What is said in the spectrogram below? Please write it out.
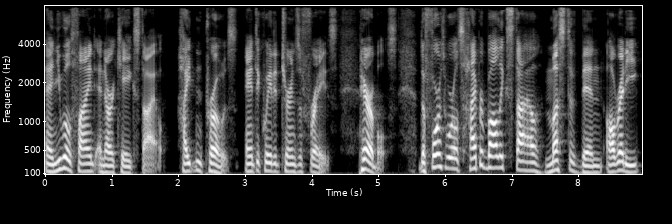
and you will find an archaic style, heightened prose, antiquated turns of phrase, parables. The Fourth World's hyperbolic style must have been already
